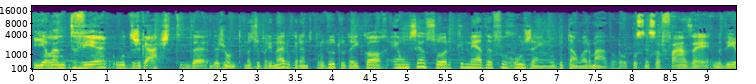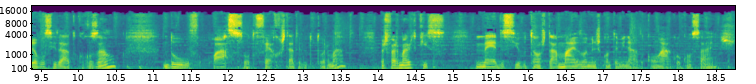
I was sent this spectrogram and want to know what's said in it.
e ele antevê o desgaste da, da junta. Mas o primeiro grande produto da ICOR é um sensor que mede a ferrugem no betão armado. O que o sensor faz é medir a velocidade corrosão do aço ou do ferro que está dentro do armado, mas faz mais do que isso. Mede se o botão está mais ou menos contaminado com água ou com sais.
